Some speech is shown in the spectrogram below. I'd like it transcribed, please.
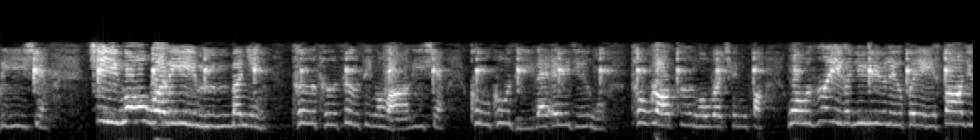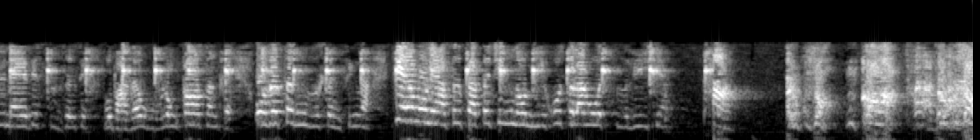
里向，见我屋里没人，偷偷走进我房里向，苦苦前来哀求我，土老子我不清芳，我是一个女流悲伤就难的四十岁，我怕这乌龙高声喊，我说真是狠心啊，给我两手扎得紧，糯米花是让我嘴里想，他，二不少，你搞啊，二不少，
